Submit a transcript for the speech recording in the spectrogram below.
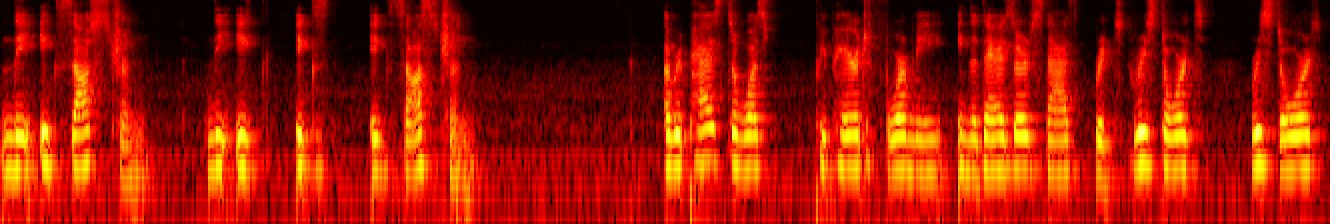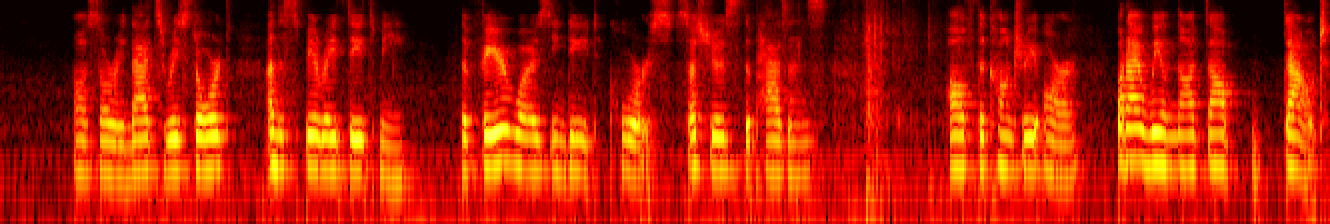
the exhaustion the ex, exhaustion. A repast was prepared for me in the desert that restored restored oh sorry that restored and spirited me. The fare was indeed coarse such as the peasants of the country are, but I will not doubt, doubt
